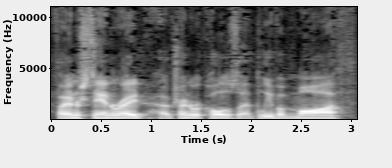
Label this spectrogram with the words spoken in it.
if I understand right, I'm trying to recall, is I believe a moth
